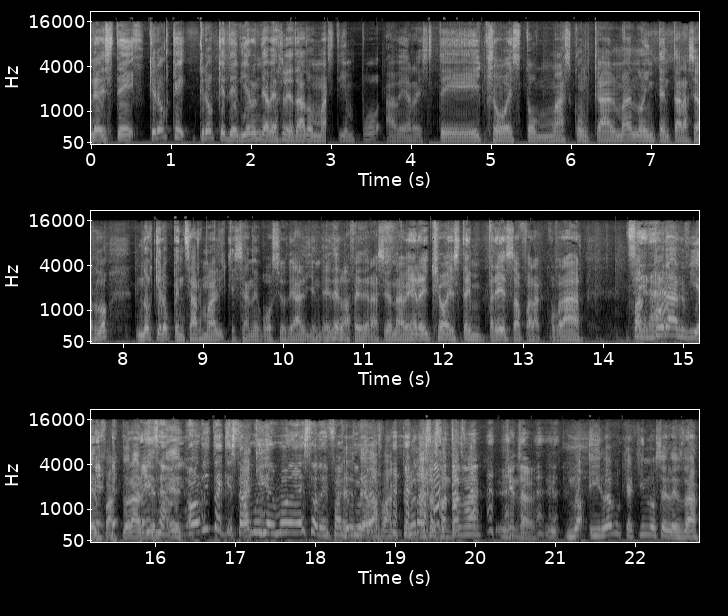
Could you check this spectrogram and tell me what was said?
Este, creo que, creo que debieron de haberle dado más tiempo, haber este, hecho esto más con calma, no intentar hacerlo. No quiero pensar mal y que sea negocio de alguien, de, de la federación, haber hecho esta empresa para cobrar. ¿Será? Facturar bien, facturar bien. eh, ahorita que está muy de moda esto de de la facturar. factura. ¿Empresas fantasma? ¿Quién sabe? No, y luego que aquí no se les da,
